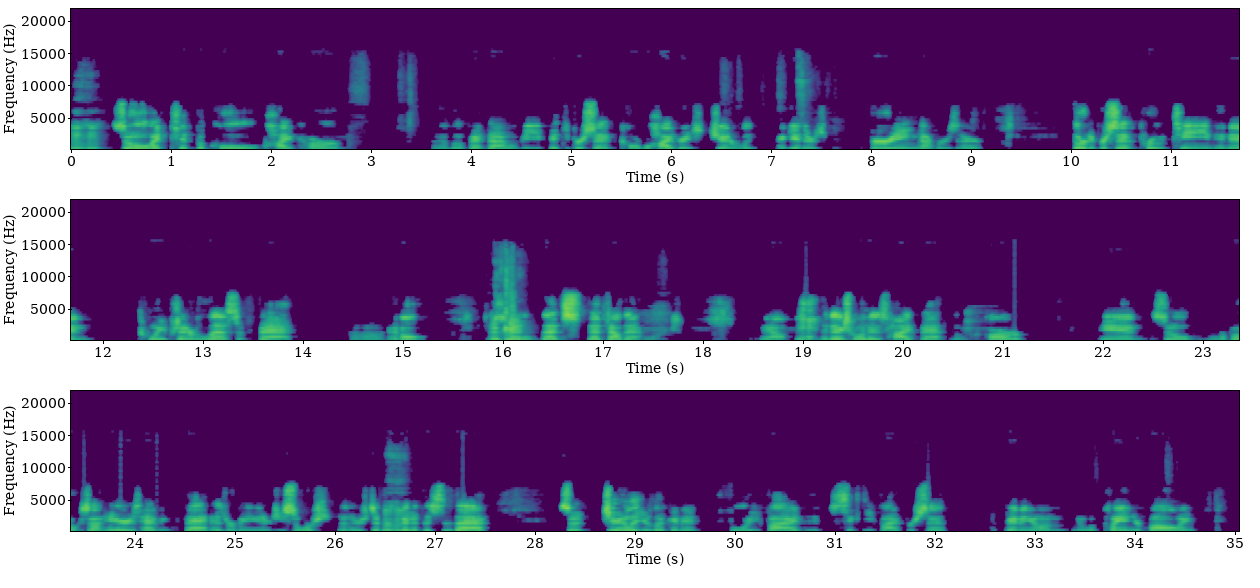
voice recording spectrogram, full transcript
Mm-hmm. So a typical high carb, uh, low fat diet will be 50% carbohydrates generally. Again, there's varying numbers there. 30% protein, and then 20% or less of fat uh, at all. Okay. So that's that's how that works. Now, the next one is high fat, low carb. And so what we're focused on here is having fat as our main energy source, and there's different Mhm. benefits to that. So generally, you're looking at 45 to 65 percent, depending on you know, what plan you're following,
